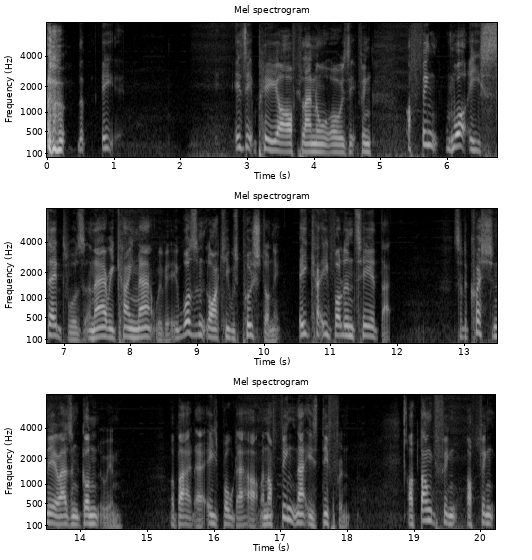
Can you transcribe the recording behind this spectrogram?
is it PR flannel or is it thing? I think what he said was, and how he came out with it, it wasn't like he was pushed on it. He he volunteered that. So the questionnaire hasn't gone to him about that. He's brought that up, and I think that is different. I don't think. I think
